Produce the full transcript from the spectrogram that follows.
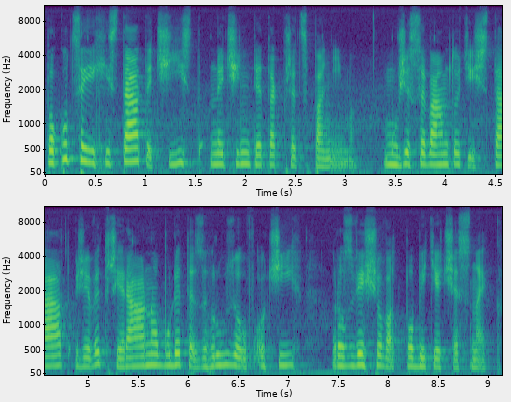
Pokud se ji chystáte číst, nečiňte tak před spaním. Může se vám totiž stát, že ve tři ráno budete s hrůzou v očích rozvěšovat po bytě česnek.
